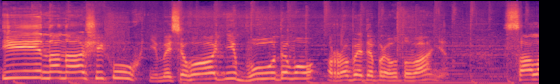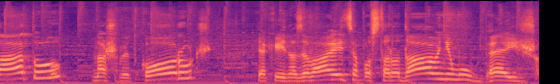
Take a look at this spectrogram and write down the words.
І на нашій кухні ми сьогодні будемо робити приготування салату на швидкоруч, який називається по стародавньому бейжа.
